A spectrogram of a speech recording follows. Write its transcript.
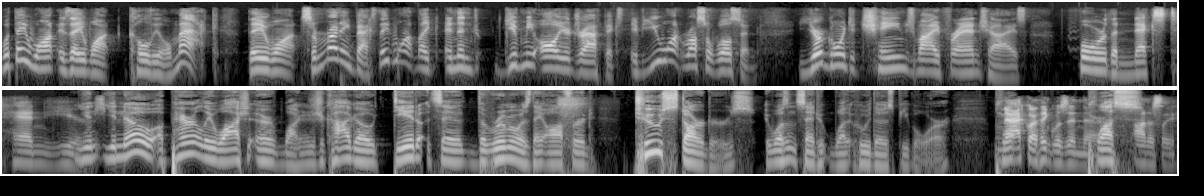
What they want is they want Khalil Mack. They want some running backs. They'd want like, and then give me all your draft picks. If you want Russell Wilson, you're going to change my franchise for the next 10 years. You, you know, apparently Wash or Washington, Chicago did say the rumor was they offered two starters. It wasn't said who, what, who those people were. Pl- Mack, I think, was in there. Plus- honestly,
